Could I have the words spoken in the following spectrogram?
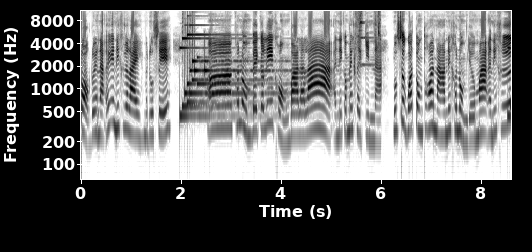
บอกด้วยนะ เอ้ย อันนี้คืออะไร มาดูซิอ่าขนมเบเกอรี่ของบาลาล่า อันนี้ก็ไม่เคยกินนะ รู้สึกว่าตรงท่อน้ำนี่ขนมเยอะมาก อันนี้คือ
